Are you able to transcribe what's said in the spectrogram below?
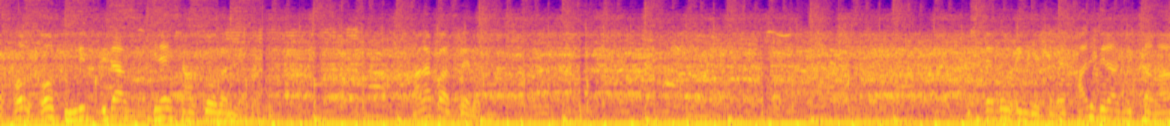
O- ol- olsun bir, bir daha yine şanslı olamıyor. Bana pas. İşte bu İngiltere. Hadi birazcık daha.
